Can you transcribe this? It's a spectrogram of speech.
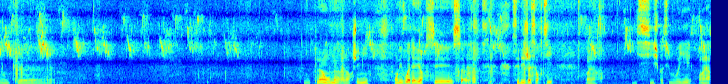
Donc, là on a, alors j'ai mis, on les voit d'ailleurs, c'est déjà sorti. Voilà, ici, je sais pas si vous voyez, voilà,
